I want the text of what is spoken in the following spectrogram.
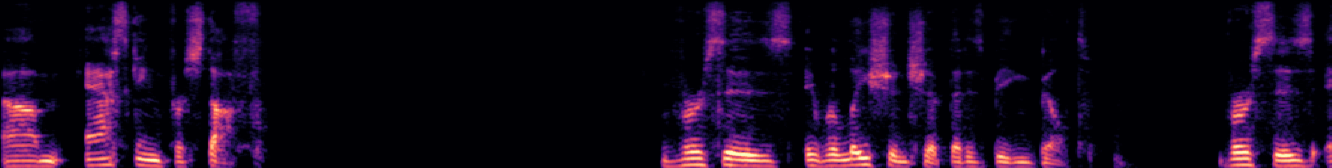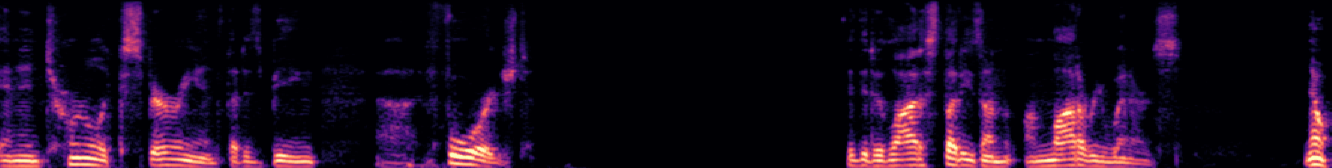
um, asking for stuff versus a relationship that is being built versus an internal experience that is being uh, forged. They did a lot of studies on on lottery winners now,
